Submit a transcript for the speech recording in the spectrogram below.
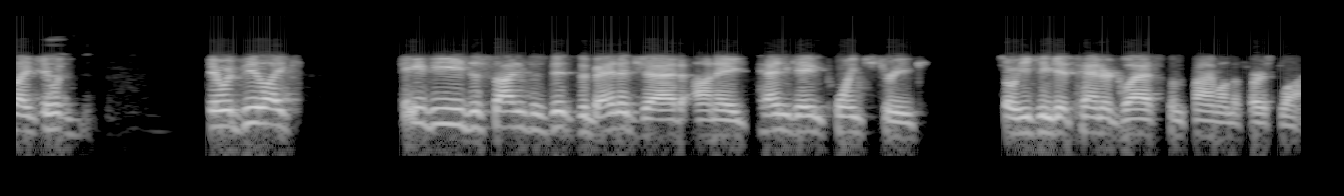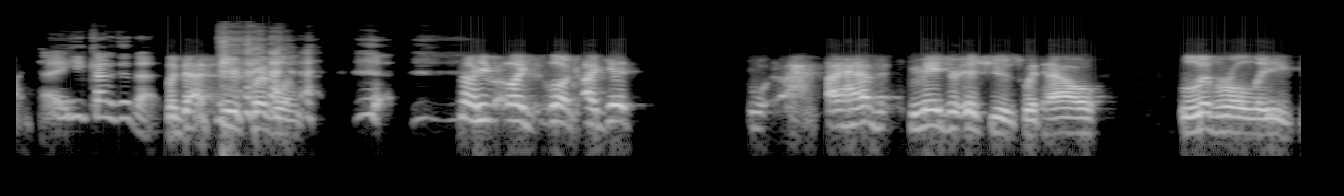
like it would it would be like AV deciding to sit Zibanejad on a 10 game point streak so he can get Tanner Glass some time on the first line. Hey, he kind of did that. Like that's the equivalent. no, he like look, I get I have major issues with how liberally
